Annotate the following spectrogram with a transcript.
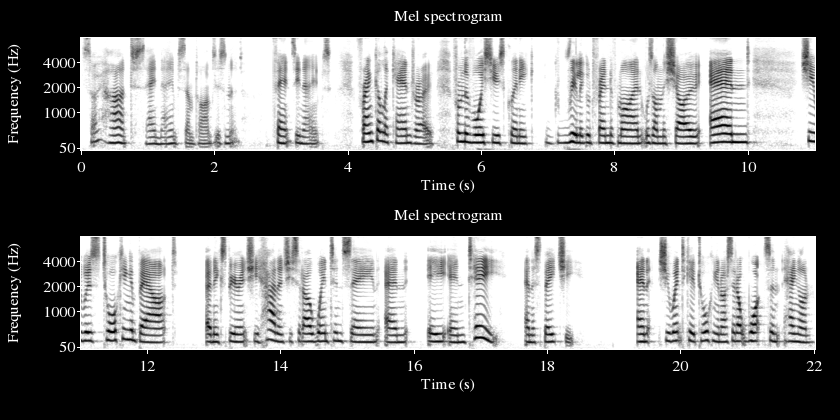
So hard to say names sometimes, isn't it? Fancy names. Franca Lacandro from the Voice Use Clinic, really good friend of mine, was on the show and she was talking about an experience she had and she said, I went and seen an ENT and a speechy. And she went to keep talking and I said, oh, what's an, hang on,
